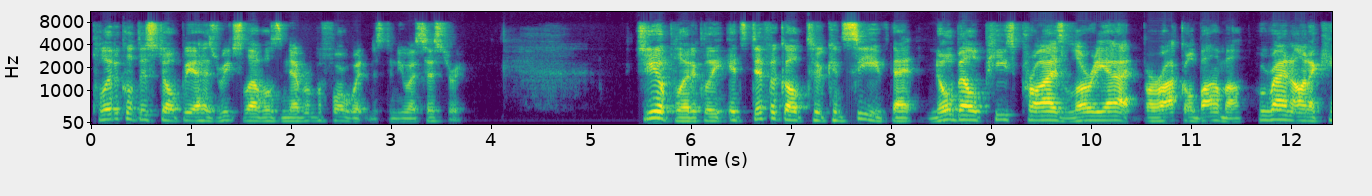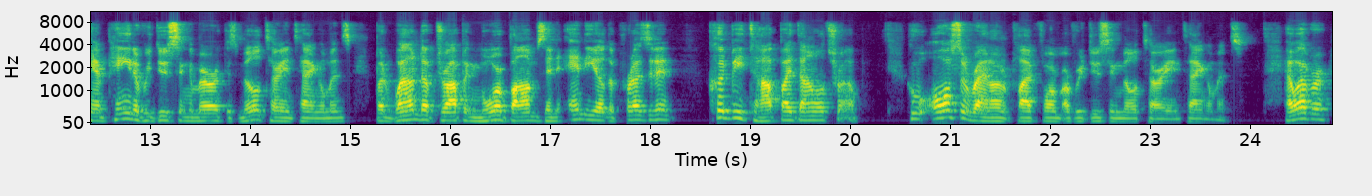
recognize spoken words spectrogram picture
political dystopia has reached levels never before witnessed in U.S. history. Geopolitically, it's difficult to conceive that Nobel Peace Prize laureate Barack Obama, who ran on a campaign of reducing America's military entanglements but wound up dropping more bombs than any other president, could be topped by Donald Trump, who also ran on a platform of reducing military entanglements. However,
